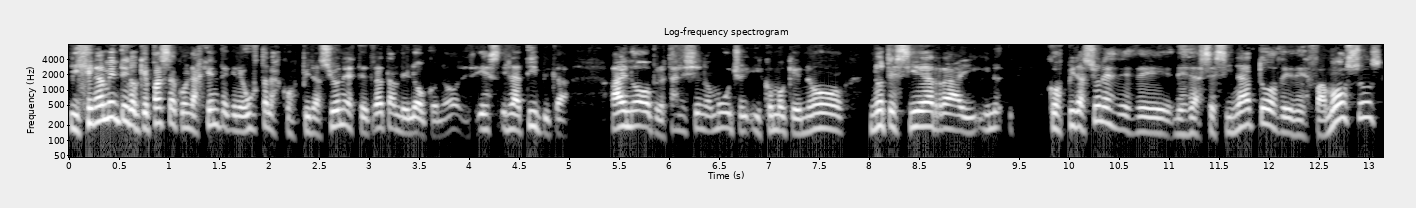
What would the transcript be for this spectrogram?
Y generalmente lo que pasa con la gente que le gusta las conspiraciones, te tratan de loco, ¿no? Es, la típica. Ay, no, pero estás leyendo mucho y, como que no, no te cierra. Y, conspiraciones desde, desde asesinatos, desde famosos,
